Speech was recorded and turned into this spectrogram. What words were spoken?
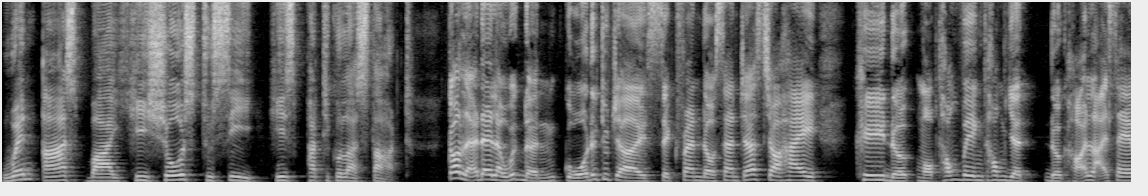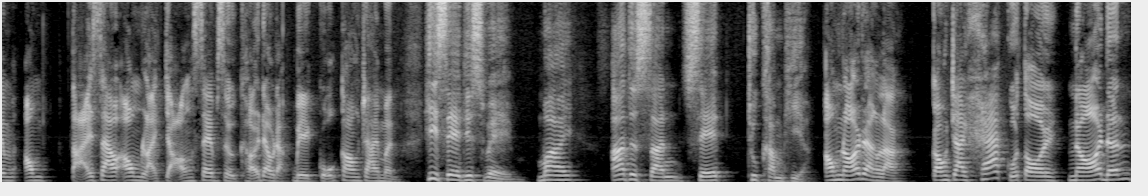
when asked by he chose to see his particular start. Có lẽ đây là quyết định của Đức Chúa Trời. Sigfredo Sanchez cho hay khi được một thống viên thông dịch được hỏi lại xem ông tại sao ông lại chọn xem sự khởi đầu đặc biệt của con trai mình. He said this way, my other son said to come here. Ông nói rằng là con trai khác của tôi nói đến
